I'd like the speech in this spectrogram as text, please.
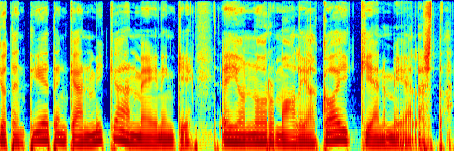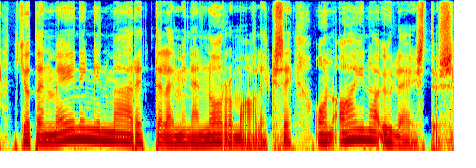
joten tietenkään mikään meininki ei ole normaalia kaikkien mielestä. Joten meiningin määritteleminen normaaliksi on aina yleistys,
